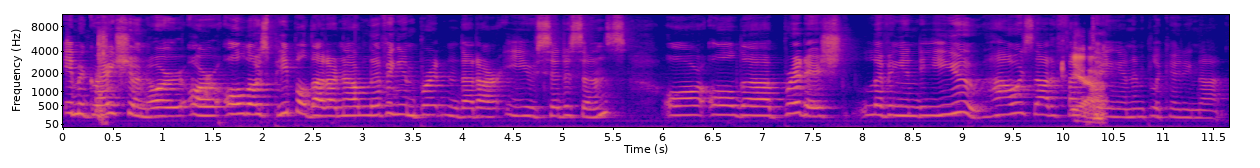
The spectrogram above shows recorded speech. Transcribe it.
immigration or, or all those people that are now living in Britain that are EU citizens? or all the British living in the EU? How is that affecting yeah. and implicating that?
